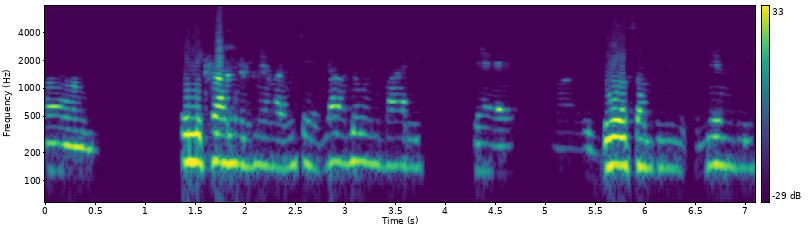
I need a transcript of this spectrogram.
Um, in the comments, man, like we said, if y'all know anybody that uh, is doing something in the community,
